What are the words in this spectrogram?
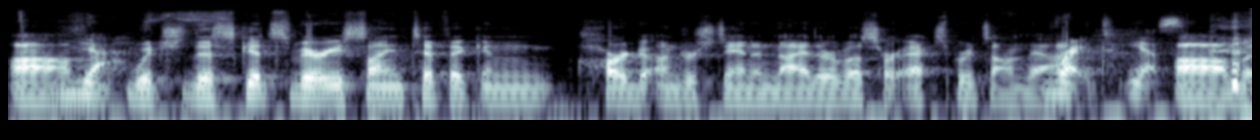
Um, Yes. Which this gets very scientific and hard to understand, and neither of us are experts on that. Right, yes. Um,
